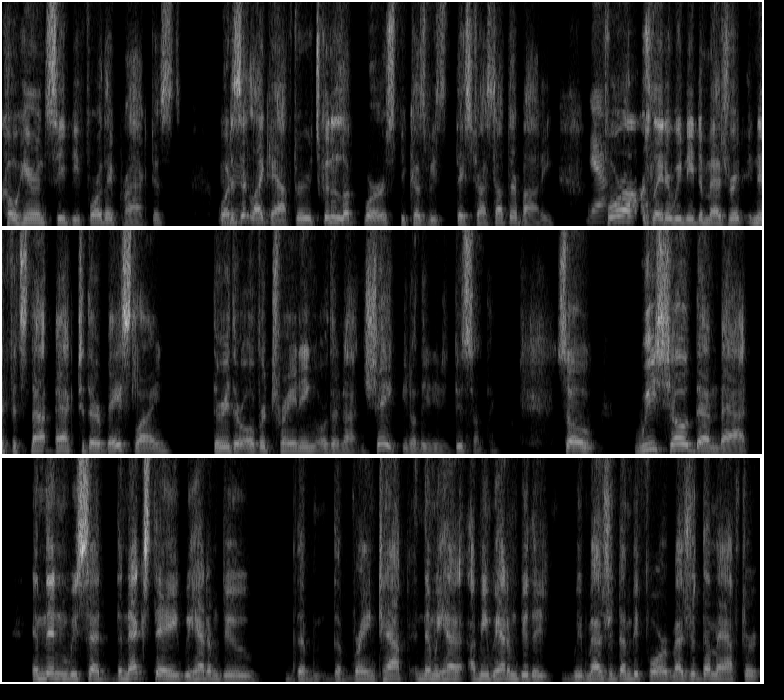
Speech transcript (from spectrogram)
coherency before they practiced what is it like after? It's going to look worse because we they stressed out their body. Yeah. Four hours later, we need to measure it, and if it's not back to their baseline, they're either overtraining or they're not in shape. You know, they need to do something. So we showed them that, and then we said the next day we had them do the the brain tap, and then we had I mean we had them do the we measured them before, measured them after,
